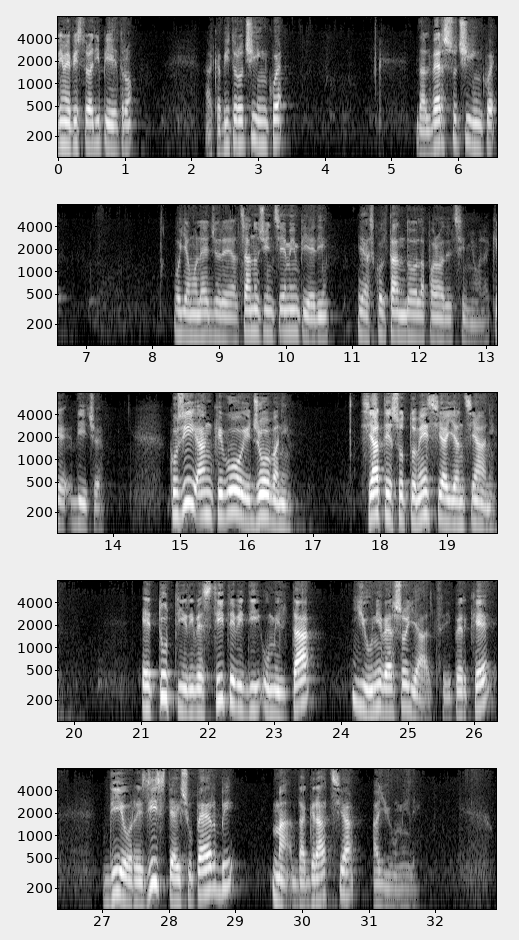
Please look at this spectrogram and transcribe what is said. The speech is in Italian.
prima epistola di Pietro, al capitolo 5, dal verso 5, vogliamo leggere alzandoci insieme in piedi e ascoltando la parola del Signore, che dice, Così anche voi giovani siate sottomessi agli anziani e tutti rivestitevi di umiltà gli uni verso gli altri, perché Dio resiste ai superbi, ma dà grazia agli umili.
